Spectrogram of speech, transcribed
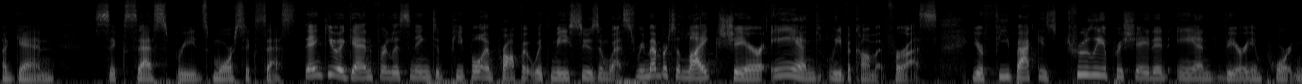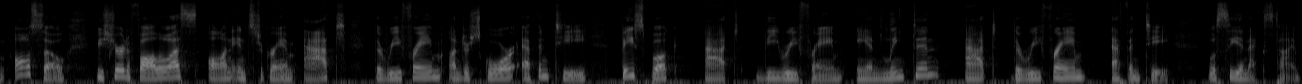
again success breeds more success. Thank you again for listening to People and Profit with me, Susan West. Remember to like, share, and leave a comment for us. Your feedback is truly appreciated and very important. Also, be sure to follow us on Instagram at the reframe underscore FNT, Facebook at the reframe, and LinkedIn at the reframe FNT. We'll see you next time.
